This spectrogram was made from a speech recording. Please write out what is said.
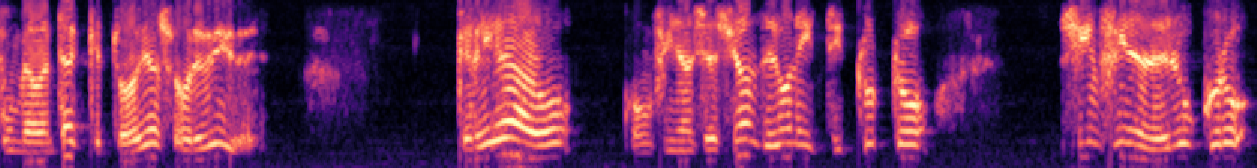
Fundamental que todavía sobrevive, creado con financiación de un instituto sin fines de lucro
